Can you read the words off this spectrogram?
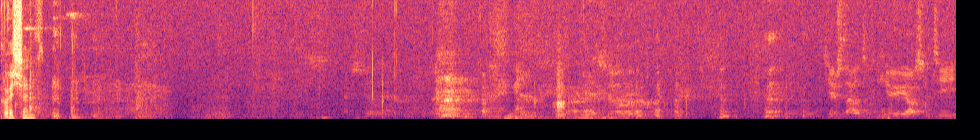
Questions? Just out of curiosity,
